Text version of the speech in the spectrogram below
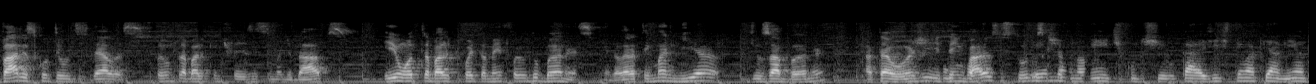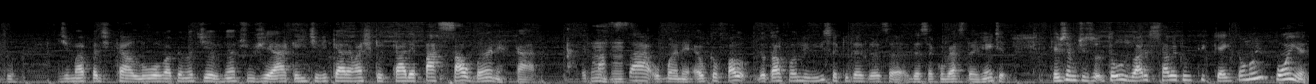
vários conteúdos delas. Foi um trabalho que a gente fez em cima de dados. E um outro trabalho que foi também foi o do banner. Assim. A galera tem mania de usar banner até hoje e tem vários estudos que já contigo, cara, a gente tem um mapeamento de mapa de calor, mapeamento de eventos no GA, que a gente viu que era mais clicado é passar o banner, cara. É uhum. passar uhum. o banner. É o que eu falo, eu tava falando no início aqui dessa, dessa conversa da gente, que justamente o teu usuário sabe aquilo que quer, então não imponha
